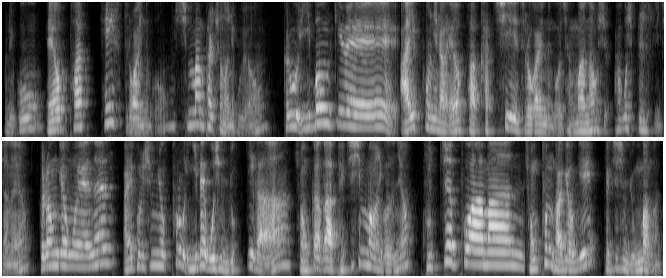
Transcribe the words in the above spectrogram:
그리고 에어팟 케이스 들어가 있는 거 108,000원이고요 그리고 이번 기회에 아이폰이랑 에어팟 같이 들어가 있는 거 장만하고 싶, 하고 싶으실 수 있잖아요. 그런 경우에는 아이폰 16 프로 256기가 정가가 170만 원이거든요. 굿즈 포함한 정품 가격이 176만 원.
